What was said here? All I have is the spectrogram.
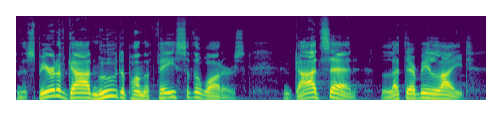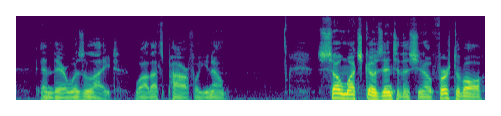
And the Spirit of God moved upon the face of the waters. And God said, Let there be light. And there was light. Wow, that's powerful, you know so much goes into this. You know, first of all,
